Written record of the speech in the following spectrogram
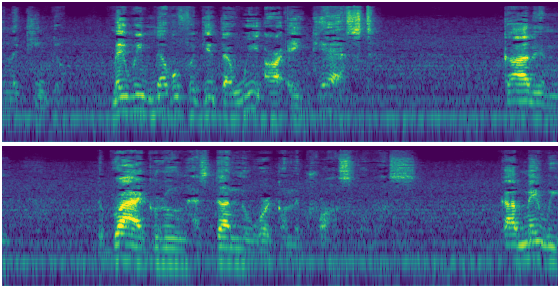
in the kingdom. May we never forget that we are a guest. God, in the bridegroom has done the work on the cross for us. God, may we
